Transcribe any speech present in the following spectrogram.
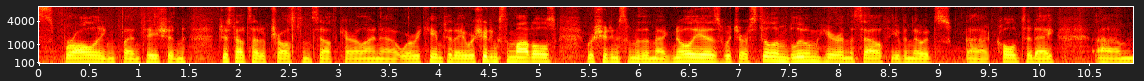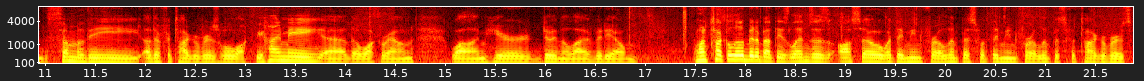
sprawling plantation just outside of Charleston, South Carolina, where we came today. We're shooting some models. We're shooting some of the magnolias, which are still in bloom bloom here in the south, even though it's uh, cold today. Um, some of the other photographers will walk behind me. Uh, they'll walk around while I'm here doing the live video. I want to talk a little bit about these lenses, also what they mean for Olympus, what they mean for Olympus photographers.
